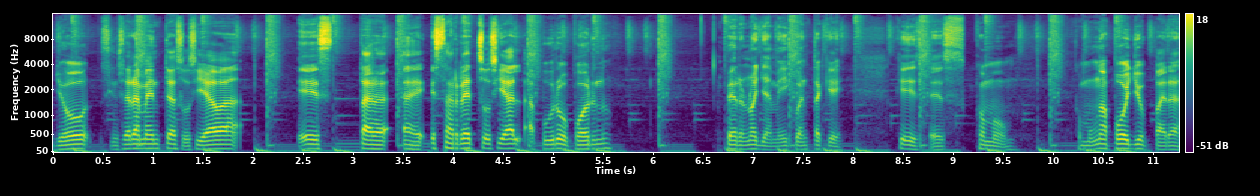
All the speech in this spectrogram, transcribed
Yo sinceramente asociaba esta, eh, esta, red social a puro porno, pero no, ya me di cuenta que, que es, como, como un apoyo para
